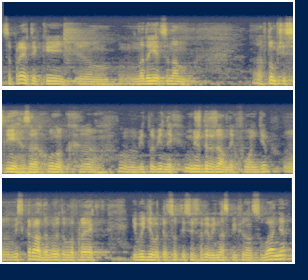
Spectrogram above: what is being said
це проєкт, який ем, надається нам в тому числі за рахунок е, відповідних міждержавних фондів. Е, Міська рада виготовила проєкт і виділила 500 тисяч гривень на співфінансування.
